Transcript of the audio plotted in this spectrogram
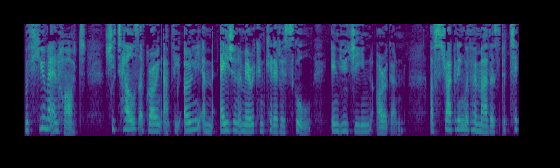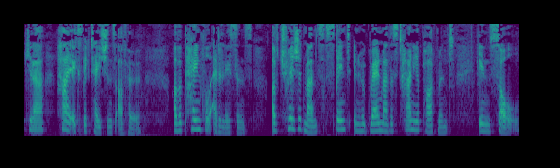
With humor and heart, she tells of growing up the only Asian American kid at her school in Eugene, Oregon, of struggling with her mother's particular high expectations of her, of a painful adolescence, of treasured months spent in her grandmother's tiny apartment in Seoul,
